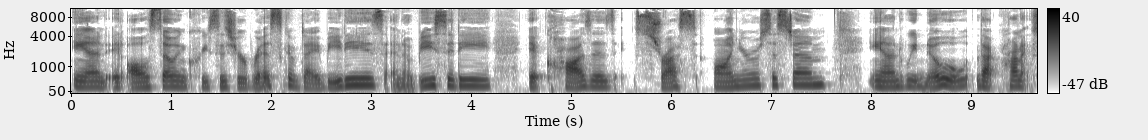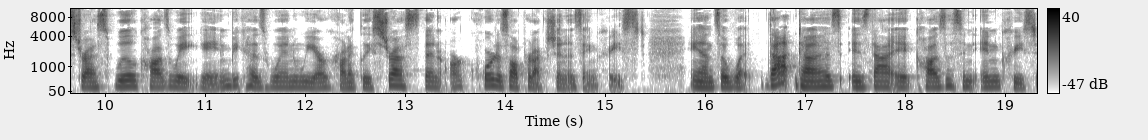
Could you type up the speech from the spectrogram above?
and it also increases your risk of diabetes and obesity. It causes stress on your system. And we know that chronic stress will cause weight gain because when we are chronically stressed, then our cortisol production is increased. And so, what that does is that it causes an increased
